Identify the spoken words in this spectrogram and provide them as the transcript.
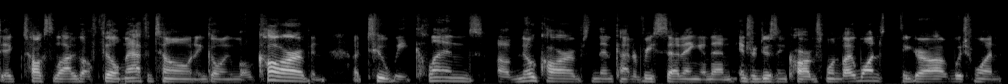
it talks a lot about Phil Maffetone and going low carb and a two week cleanse of no carbs and then kind of resetting and then introducing carbs one by one to figure out which one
